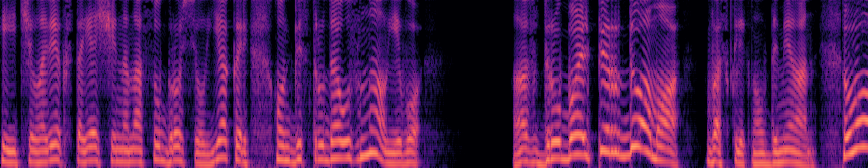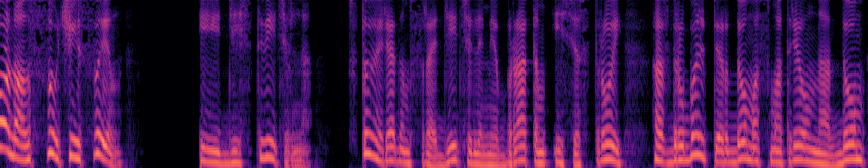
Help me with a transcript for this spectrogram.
и человек, стоящий на носу, бросил якорь, он без труда узнал его. «Аздрубаль Пердомо!» — воскликнул Дамиан. «Вон он, сучий сын!» И действительно, стоя рядом с родителями, братом и сестрой, Аздрубаль Пердомо смотрел на дом,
